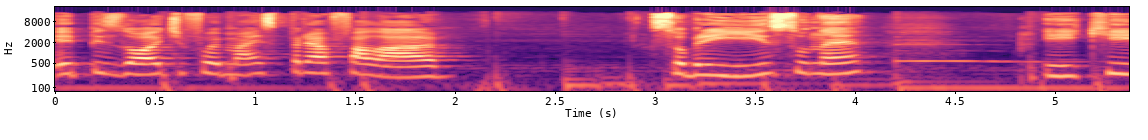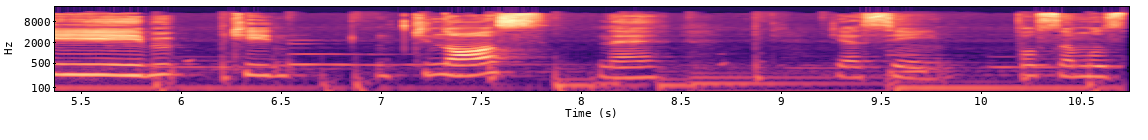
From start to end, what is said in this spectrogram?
episódio foi mais para falar sobre isso, né? E que que que nós, né, que assim possamos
